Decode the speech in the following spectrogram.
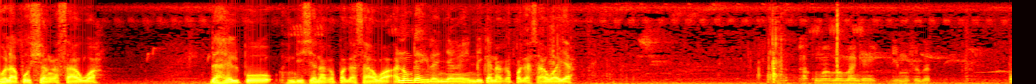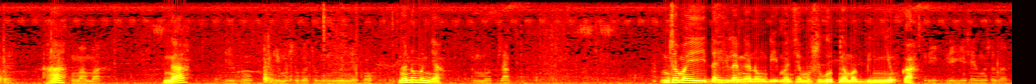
wala po siyang asawa dahil po hindi siya nakapag-asawa. Anong dahilan niya nga hindi ka nakapag-asawa ya? Ako mama man di mo sugat. Ha? Ako mama, Nga? di mo di mo sugat ang minyo ko. Ngano man niya? Mutlak. Unsa may dahilan nga nung di man siya musugot nga magbinyo ka? Ligi siya mo sugat.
